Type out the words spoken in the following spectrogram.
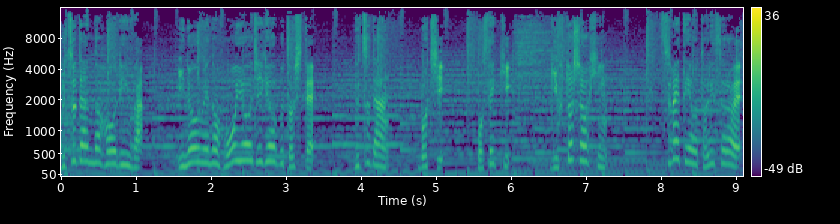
仏壇の法輪は井上の法要事業部として仏壇墓地墓石ギフト商品すべてを取り揃え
